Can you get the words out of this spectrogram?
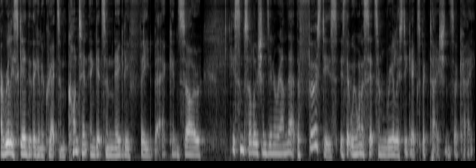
are really scared that they're going to create some content and get some negative feedback. And so here's some solutions in around that. The first is, is that we want to set some realistic expectations, okay?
